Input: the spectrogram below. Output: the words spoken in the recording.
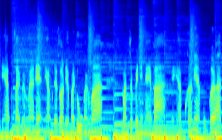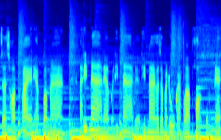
นี่ครับใส่ประมาณเนี้ยนะครับแล้วก็เดี๋ยวมาดูกันว่ามันจะเป็นยังไงบ้างนะครับ ก็เนี่ยผมก็อาจจะช็อตไปนะครับประมาณอาทิตย์หน้านะครับอาทิตย์หน้าเดี๋ยวอาทิตย์หน้าก็จะมาดูกันว่าพอร์ตผมเนี่ย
